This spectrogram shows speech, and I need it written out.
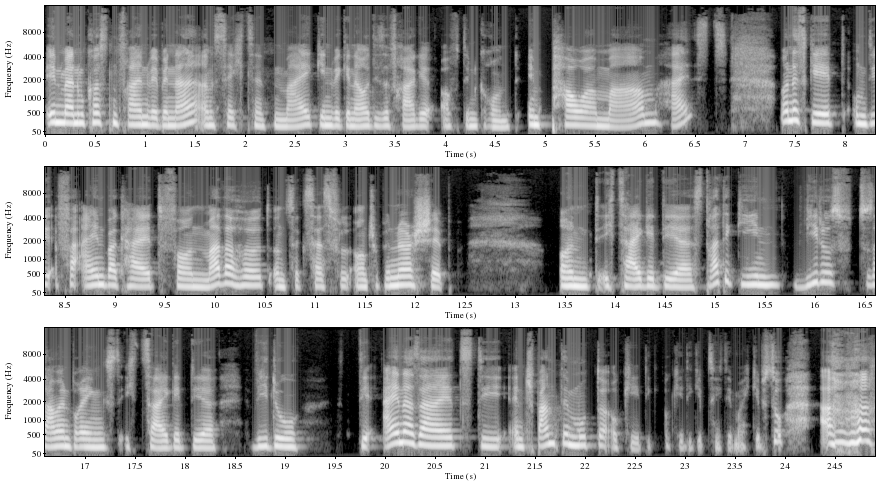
In meinem kostenfreien Webinar am 16. Mai gehen wir genau dieser Frage auf den Grund. Empower Mom heißt's. Und es geht um die Vereinbarkeit von Motherhood und Successful Entrepreneurship. Und ich zeige dir Strategien, wie du es zusammenbringst. Ich zeige dir, wie du die einerseits die entspannte Mutter, okay, die, okay, die gibt's nicht immer, ich gebe zu, aber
